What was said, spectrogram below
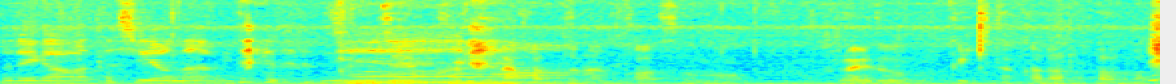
それが私よなみたいな。ー全然感じなかったなんかそのプライド激高だったんだって。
